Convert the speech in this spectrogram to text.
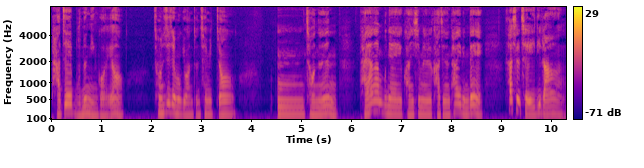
다재무능인 거예요. 전시 제목이 완전 재밌죠. 음, 저는 다양한 분야에 관심을 가지는 타입인데 사실 제 일이랑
